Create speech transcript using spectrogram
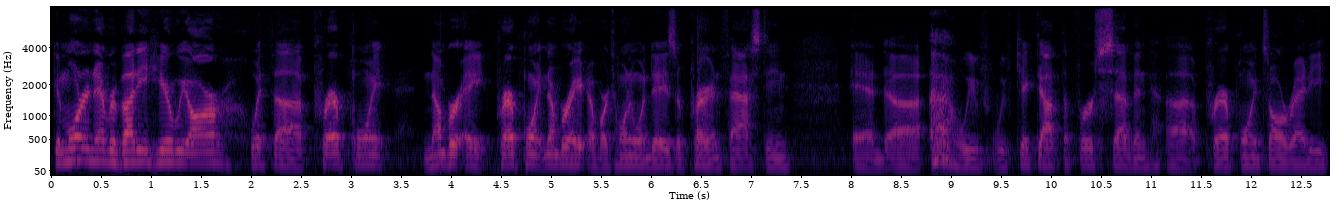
Good morning, everybody. Here we are with uh, prayer point number eight. Prayer point number eight of our 21 days of prayer and fasting, and uh, we've we've kicked out the first seven uh, prayer points already.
